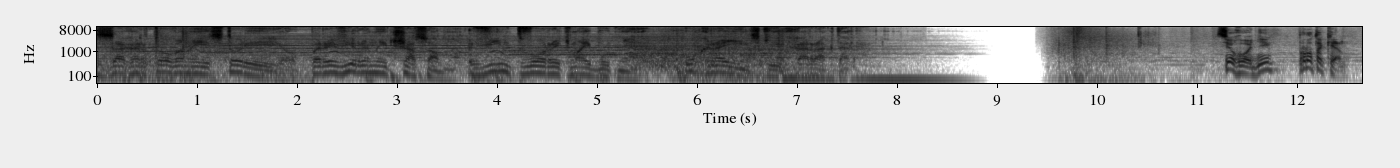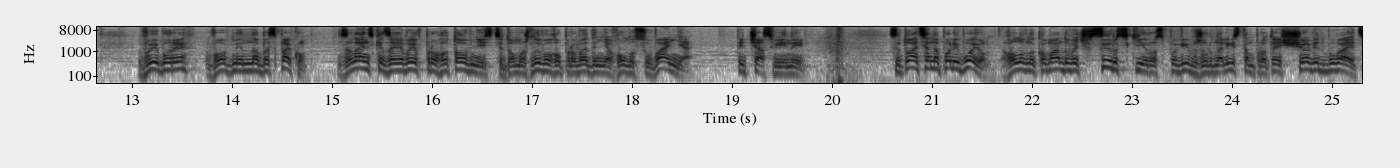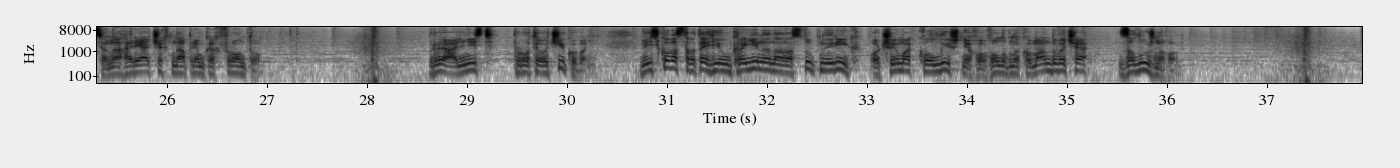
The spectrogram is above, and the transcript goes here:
Загартований історією, перевірений часом. Він творить майбутнє. Український характер. Сьогодні про таке: вибори в обмін на безпеку. Зеленський заявив про готовність до можливого проведення голосування під час війни. Ситуація на полі бою. Головнокомандувач Сирський розповів журналістам про те, що відбувається на гарячих напрямках фронту. Реальність проти очікувань. Військова стратегія України на наступний рік очима колишнього головнокомандувача Залужного.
